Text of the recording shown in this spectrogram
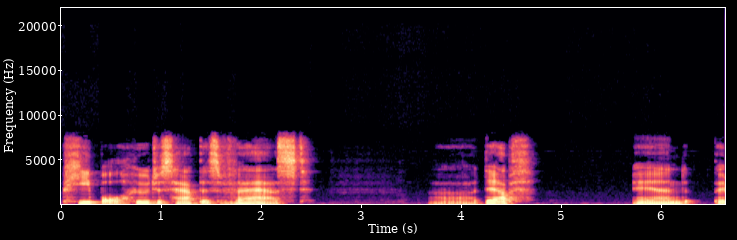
people who just have this vast uh, depth and they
